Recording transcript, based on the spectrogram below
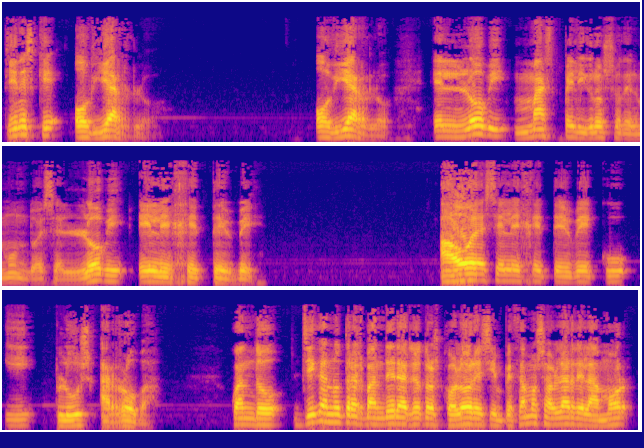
Tienes que odiarlo. Odiarlo. El lobby más peligroso del mundo es el lobby LGTB. Ahora es LGTBQI plus arroba. Cuando llegan otras banderas de otros colores y empezamos a hablar del amor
